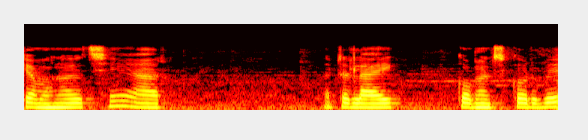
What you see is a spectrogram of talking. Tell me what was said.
কেমন হয়েছে? আর একটা লাইক কমেন্টস করবে।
